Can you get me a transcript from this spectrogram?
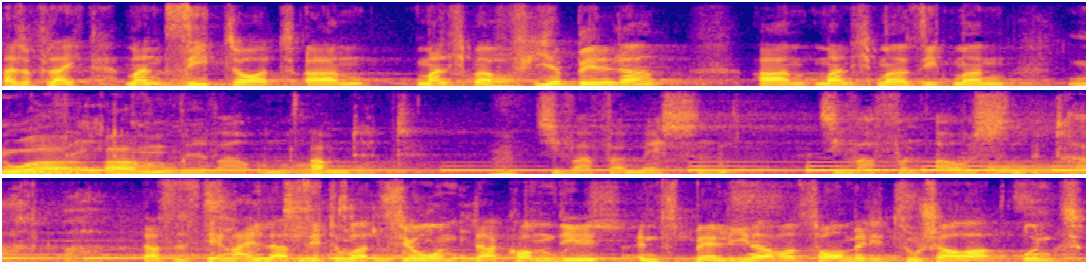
Also vielleicht, man sieht dort ähm, manchmal oh. vier Bilder, ähm, manchmal sieht man nur. Die Weltkugel ähm, war umrundet. Ah. Sie war vermessen, sie war von außen betrachtbar. Das ist die Einlasssituation. Da kommen die ins Berliner Ensemble, die Zuschauer, und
